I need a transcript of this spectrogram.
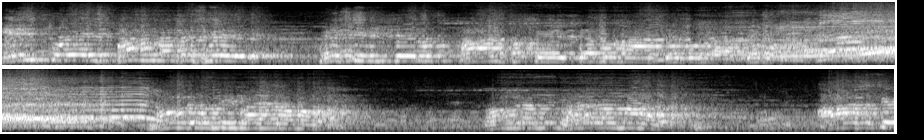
কিন্তু এই বাংলাদেশে ফেসিলিটির উত্থান হতে দেব না দেব না, দেব সংগ্রামী ভাইয়ের আমার, সংগ্রামী ভাইয়ের আমার, আজকে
